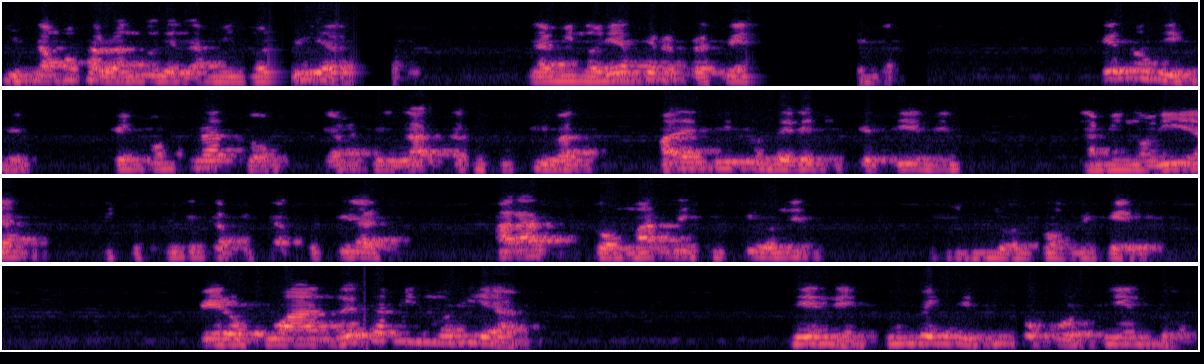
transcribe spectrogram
y estamos hablando de la minoría, la minoría que representa. ¿Qué nos dice? El contrato, llámese el acta constitutiva, va a decir los derechos que tiene la minoría en cuestión de capital social para tomar decisiones los consejeros. Pero cuando esa minoría tiene un 25%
